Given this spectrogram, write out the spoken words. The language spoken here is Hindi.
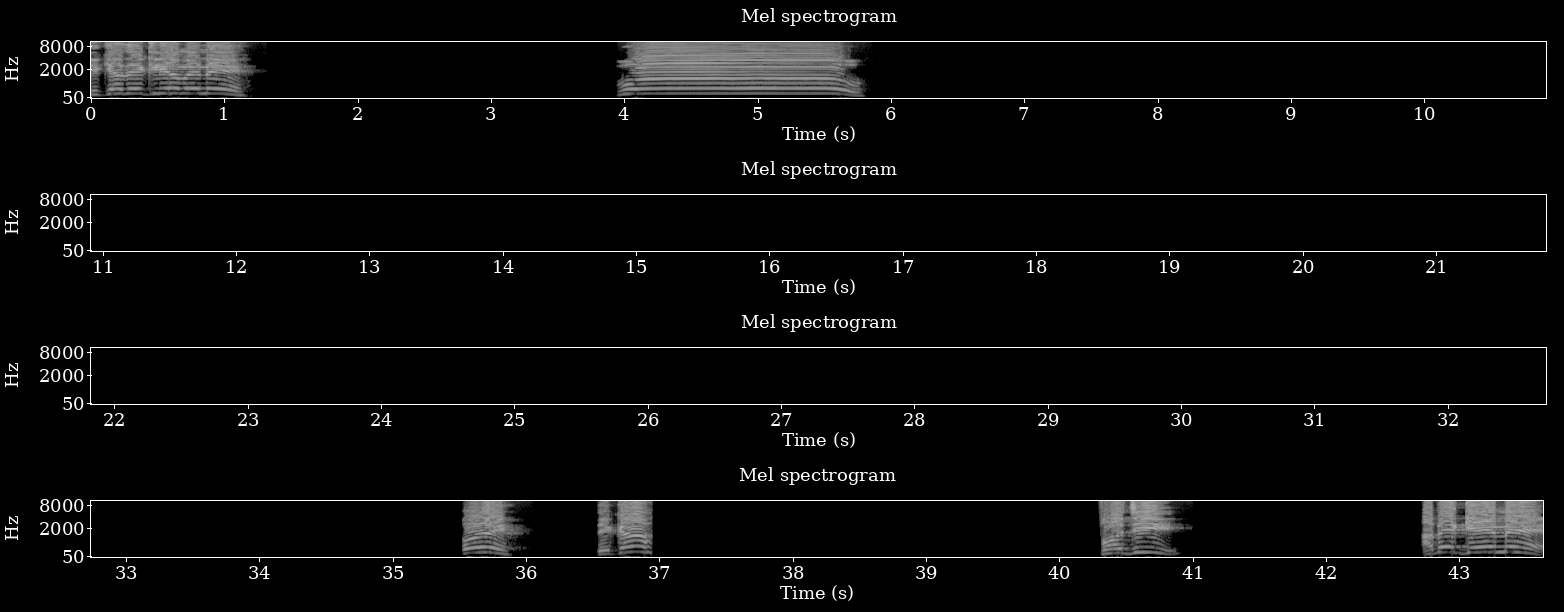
ये क्या देख लिया मैंने? ओए, देखा? फौजी। अबे गेम है।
